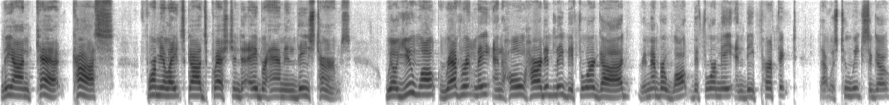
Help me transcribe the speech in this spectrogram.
Leon Kass formulates God's question to Abraham in these terms Will you walk reverently and wholeheartedly before God? Remember, walk before me and be perfect. That was two weeks ago.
